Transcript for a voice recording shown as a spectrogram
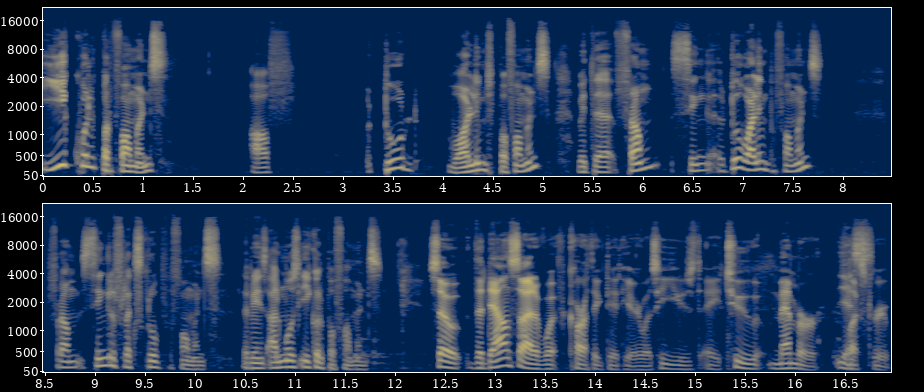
equal performance of two volumes performance with the from sing two volume performance from single flex group performance. That means almost equal performance. So the downside of what Karthik did here was he used a two-member Yes. Flex Group,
